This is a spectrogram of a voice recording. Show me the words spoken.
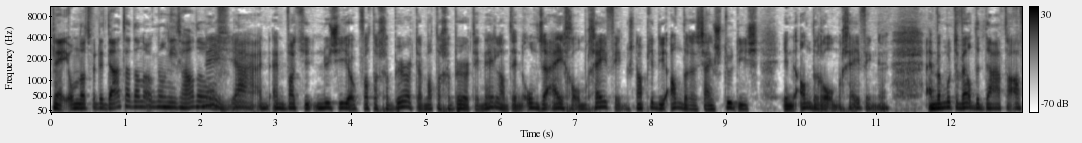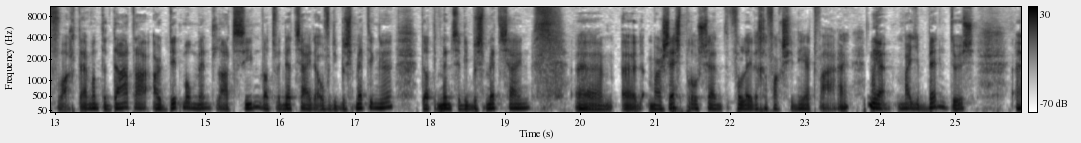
Nee, omdat we de data dan ook nog niet hadden? Nee, Of? ja, en, en wat je, nu zie je ook wat er gebeurt en wat er gebeurt in Nederland, in onze eigen omgeving. Snap je? Die andere zijn studies in andere omgevingen. En we moeten wel de data afwachten, hè, want de data uit dit moment laat zien, wat we net zeiden over die besmettingen, dat de mensen die besmet zijn, ehm, eh, maar 6% volledig gevaccineerd waren. Maar, Ja. maar je bent dus, eh,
